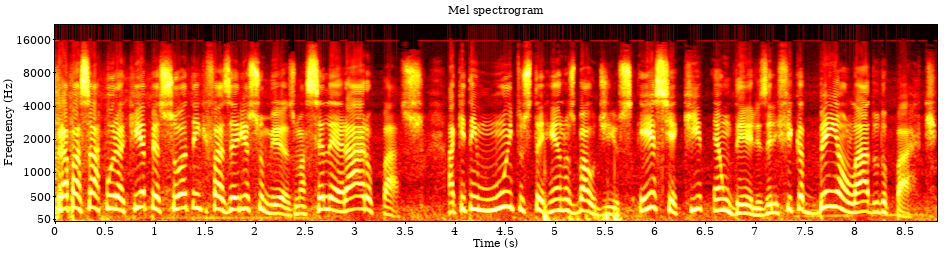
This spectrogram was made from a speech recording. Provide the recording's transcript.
Para passar por aqui, a pessoa tem que fazer isso mesmo, acelerar o passo. Aqui tem muitos terrenos baldios. Esse aqui é um deles, ele fica bem ao lado do parque.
